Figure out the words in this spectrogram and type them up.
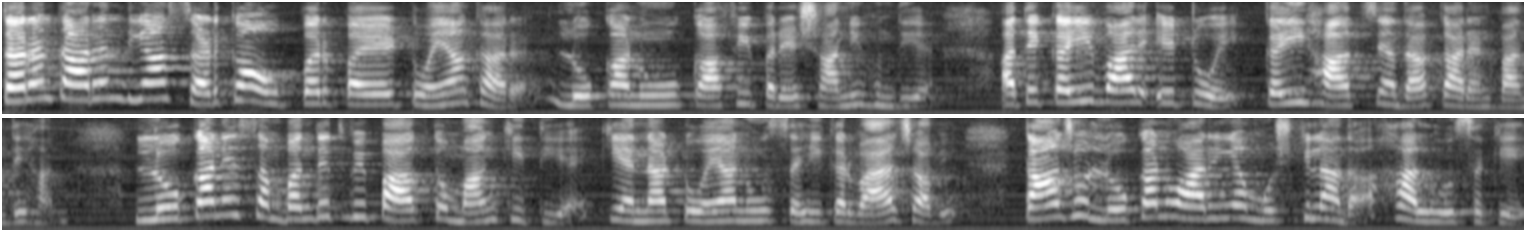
ਤਰਨਤਾਰਨ ਦੀਆਂ ਸੜਕਾਂ ਉੱਪਰ ਪਏ ਟੋਇਆਂ ਕਾਰਨ ਲੋਕਾਂ ਨੂੰ ਕਾਫੀ ਪਰੇਸ਼ਾਨੀ ਹੁੰਦੀ ਹੈ ਅਤੇ ਕਈ ਵਾਰ ਇਹ ਟੋਏ ਕਈ ਹਾਦਸਿਆਂ ਦਾ ਕਾਰਨ ਬਣਦੇ ਹਨ। ਲੋਕਾਂ ਨੇ ਸੰਬੰਧਿਤ ਵਿਭਾਗ ਤੋਂ ਮੰਗ ਕੀਤੀ ਹੈ ਕਿ ਇਹਨਾਂ ਟੋਇਆਂ ਨੂੰ ਸਹੀ ਕਰਵਾਇਆ ਜਾਵੇ ਤਾਂ ਜੋ ਲੋਕਾਂ ਨੂੰ ਆ ਰਹੀਆਂ ਮੁਸ਼ਕਿਲਾਂ ਦਾ ਹੱਲ ਹੋ ਸਕੇ।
